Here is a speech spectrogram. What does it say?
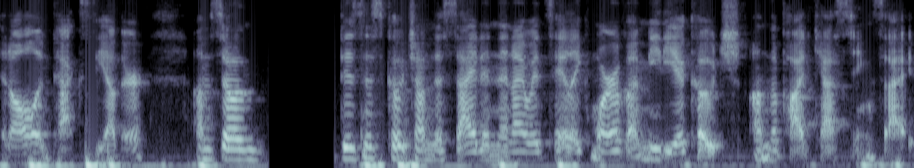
It all impacts the other. Um, so I'm business coach on this side, and then I would say like more of a media coach on the podcasting side.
